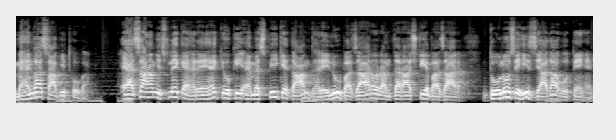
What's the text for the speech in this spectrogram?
महँगा साबित होगा। ऐसा हम इसलिए कह रहे हैं क्योंकि एमएसपी के दाम घरेलू बाज़ार और अंतर्राष्ट्रीय बाज़ार दोनों से ही ज़्यादा होते हैं।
